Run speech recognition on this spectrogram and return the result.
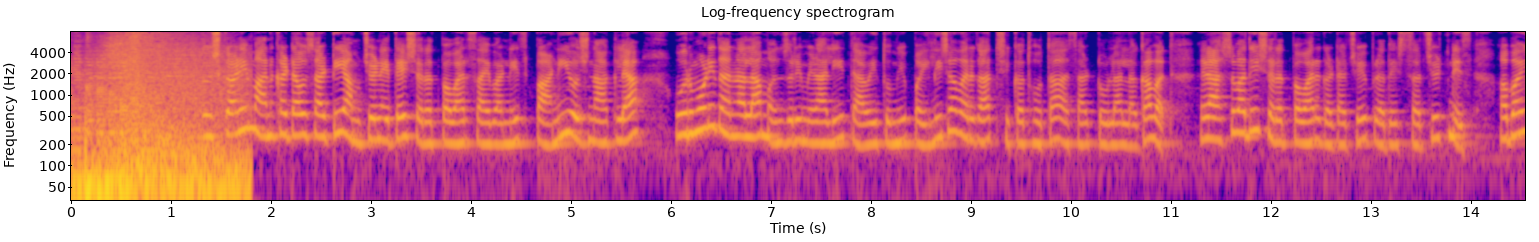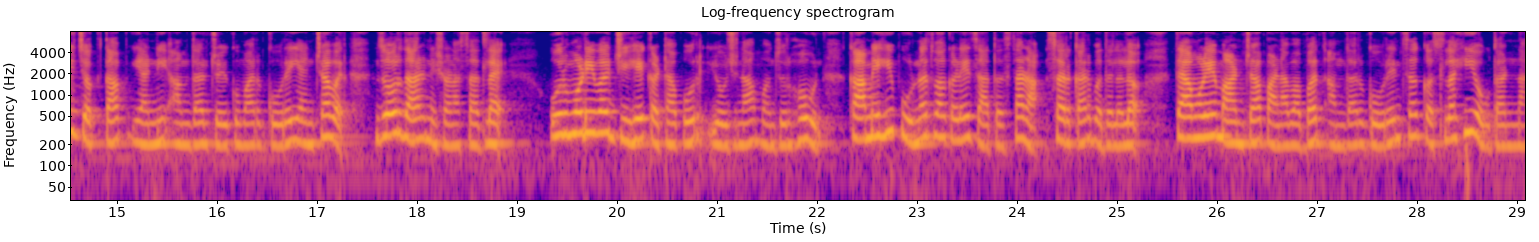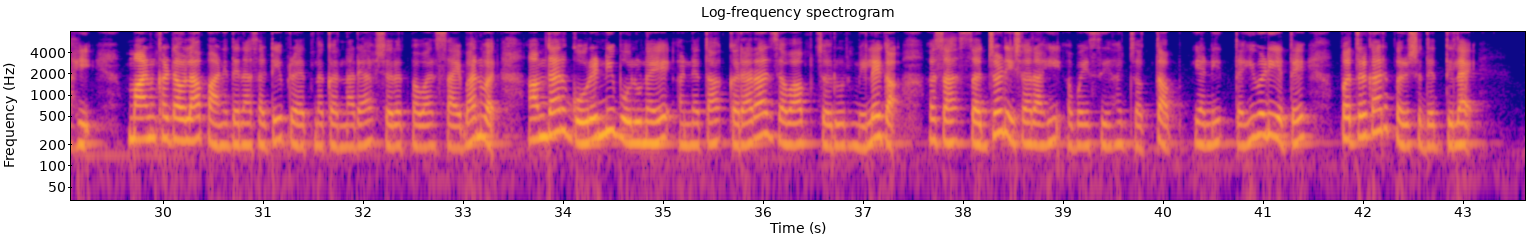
दुष्काळी मानखटावसाठी आमचे नेते शरद पवार साहेबांनीच पाणी योजना आखल्या. उरमोडी धरणाला मंजुरी मिळाली त्यावेळी तुम्ही पहिलीच्या वर्गात शिकत होता असा टोला लगावत राष्ट्रवादी शरद पवार गटाचे प्रदेश सरचिटणीस अभय जगताप यांनी आमदार जयकुमार गोरे यांच्यावर जोरदार निशाणा साधलाय. उरमोडी व जिहे कठापूर योजना मंजूर होऊन कामेही पूर्णत्वाकडे जात असताना सरकार बदललं. त्यामुळे मानच्या पाण्याबाबत आमदार गोरेंचं कसलंही योगदान नाही. मान खटावला पाणी देण्यासाठी प्रयत्न करणाऱ्या शरद पवार साहेबांवर आमदार गोरेंनी बोलू नये अन्यथा करारा जबाब जरूर मिलेगा असा सज्जड इशाराही अभयसिंह जगताप यांनी दहिवडी येथे पत्रकार परिषदेत दिलाय.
